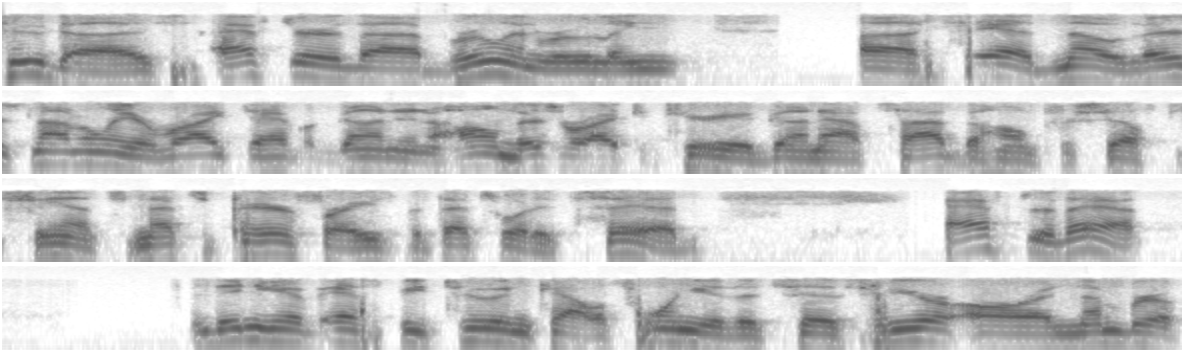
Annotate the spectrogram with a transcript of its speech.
two does after the Bruen ruling uh, said no, there's not only a right to have a gun in a home, there's a right to carry a gun outside the home for self defense, and that's a paraphrase, but that's what it said. After that, then you have SB2 in California that says here are a number of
